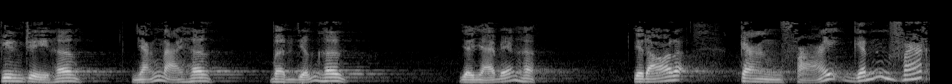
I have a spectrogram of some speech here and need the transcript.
kiên trì hơn, nhẫn nại hơn, bền vững hơn và nhạy bén hơn. Do đó đó, cần phải gánh phát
